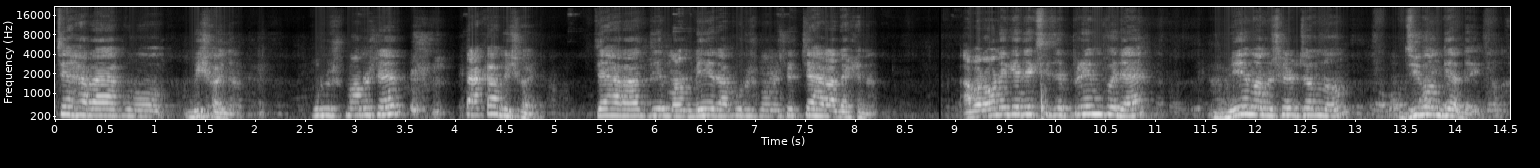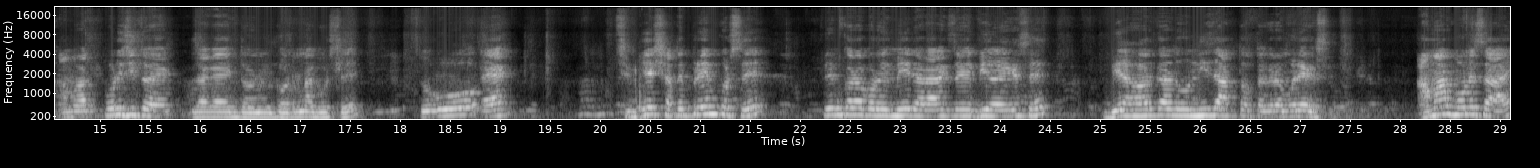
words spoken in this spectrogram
চেহারা কোনো বিষয় না। পুরুষ মানুষের টাকা বিষয়। চেহারা দিয়ে মেয়েরা পুরুষ মানুষের চেহারা দেখে না। আবার অনেকে দেখছি যে প্রেম করে মেয়ে মানুষের জন্য জীবন দিয়ে দেয়। আমার পরিচিত এক জায়গায় এক ধরনের ঘটনা ঘটছে। তো ও এক মেয়ের সাথে প্রেম করছে। প্রেম করার পরে মেয়েটার আরেক জায়গায় বিয়ে হয়ে গেছে। বিয়ে হওয়ার কারণে ও নিজে আত্মহত্যা করে মরে গেছে। আমার মনে চায়,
